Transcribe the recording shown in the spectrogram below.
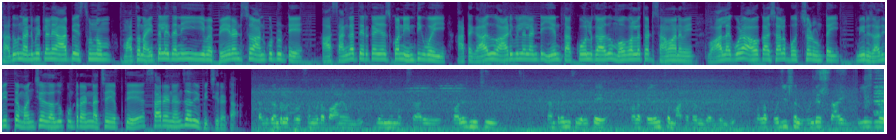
చదువు నడిమిట్లనే ఆపేస్తున్నాం. మాతో అయితలేదని ఈమె పేరెంట్స్ అనుకుంటుంటే ఆ సంగతి ఎరక చేసుకొని ఇంటికి పోయి అట కాదు ఆడపిల్లలంటే ఏం తక్కువలు కాదు మొగోళ్ళతో సమానమే. వాళ్ళకు కూడా అవకాశాలు బొచ్చడు ఉంటాయి. మీరు చదివిస్తే మంచిగా చదువుకుంటారని నచ్చ చెప్తే సరేనని చదివిపించారట తల్లిదండ్రుల ప్రోత్సాహం కూడా బాగానే ఉంది. మేము ఒకసారి కాలేజ్ నుంచి కంట్రీ నుంచి వెళ్తే వాళ్ళ పేరెంట్స్తో మాట్లాడడం జరిగింది. వాళ్ళ పొజిషన్ ఉండే స్థాయి విలేజ్లో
